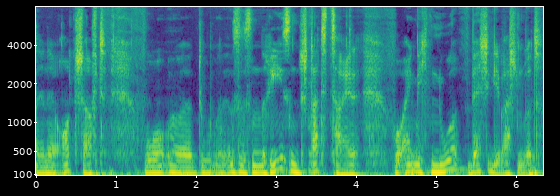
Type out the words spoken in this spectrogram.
eine Ortschaft, wo äh, du, es ist ein riesen Stadtteil, wo eigentlich nur Wäsche gewaschen wird.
